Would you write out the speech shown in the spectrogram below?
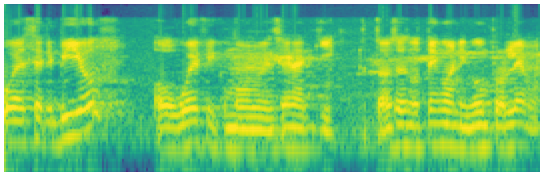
puede ser BIOS o UEFI como menciona aquí entonces no tengo ningún problema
